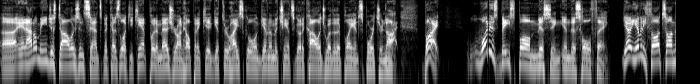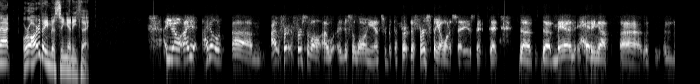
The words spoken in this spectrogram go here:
Uh, and I don't mean just dollars and cents because, look, you can't put a measure on helping a kid get through high school and giving them a chance to go to college, whether they're playing sports or not. But what is baseball missing in this whole thing? Yeah, you have any thoughts on that, or are they missing anything? You know, I, I don't. Um, I, first of all, I, this is a long answer, but the fir- the first thing I want to say is that that the the man heading up uh, the,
